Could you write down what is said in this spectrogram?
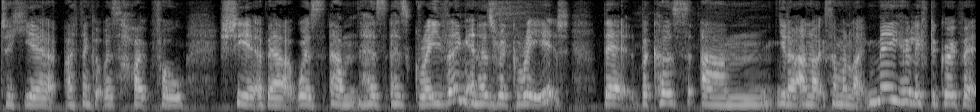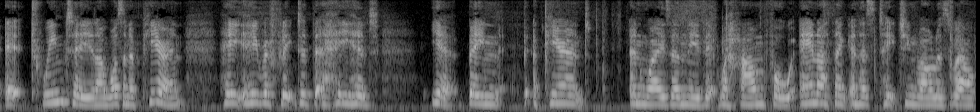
to hear. I think it was hopeful share about was um, his his grieving and his regret that because um, you know, unlike someone like me who left a group at, at twenty and I wasn't a parent, he he reflected that he had yeah been a parent in ways in there that were harmful, and I think in his teaching role as well.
